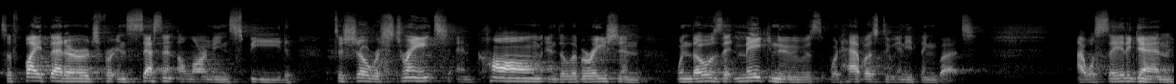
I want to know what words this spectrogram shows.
To fight that urge for incessant alarming speed, to show restraint and calm and deliberation when those that make news would have us do anything but. I will say it again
